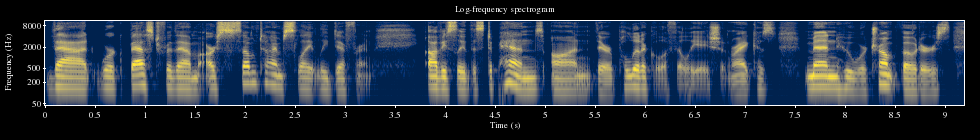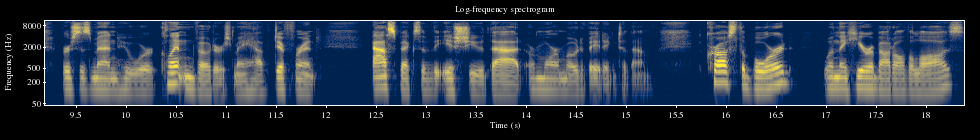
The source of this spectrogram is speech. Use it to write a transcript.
that work best for them are sometimes slightly different. Obviously, this depends on their political affiliation, right? Because men who were Trump voters versus men who were Clinton voters may have different aspects of the issue that are more motivating to them. Across the board, when they hear about all the laws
